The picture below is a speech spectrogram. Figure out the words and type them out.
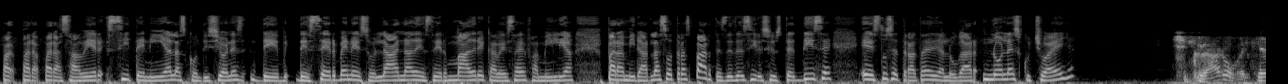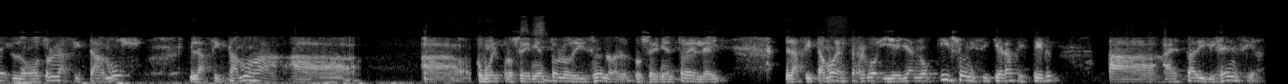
pa- para, para saber si tenía las condiciones de, de ser venezolana, de ser madre, cabeza de familia, para mirar las otras partes? Es decir, si usted dice esto se trata de dialogar, ¿no la escuchó a ella? Sí, claro, es que nosotros la citamos, la citamos a, a- a- como el procedimiento lo dice, el procedimiento de ley, la citamos a descargo y ella no quiso ni siquiera asistir a, a esta diligencia,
